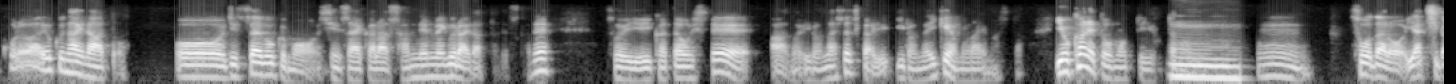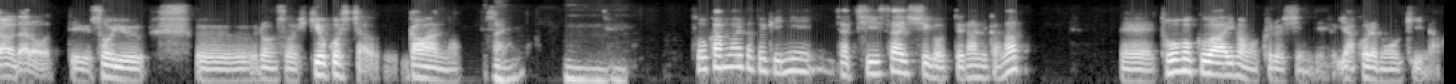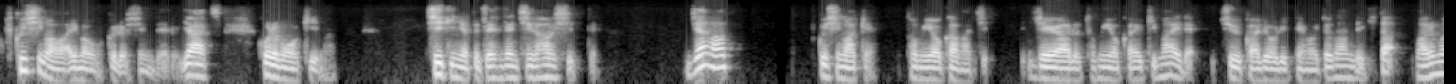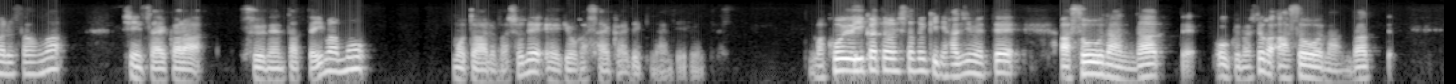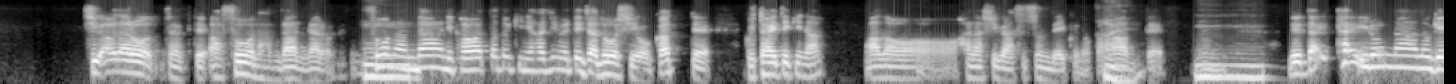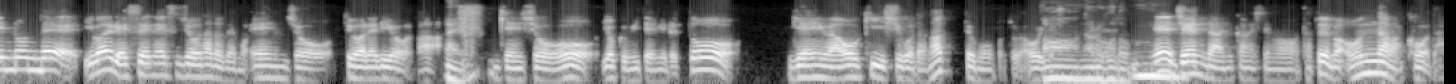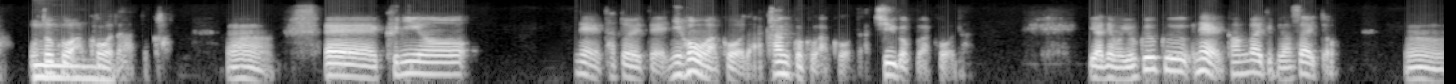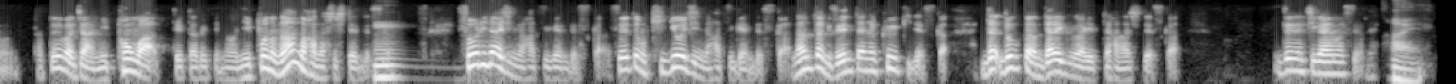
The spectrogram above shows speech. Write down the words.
これは良くないなと。お実際僕も震災から3年目ぐらいだったんですかね。そういう言い方をして、あの、いろんな人たちからいろんな意見をもらいました。良かれと思って言ったのに、うん、そうだろう、いや違うだろうっていう、そういうう論争を引き起こしちゃう側になってしまう。はい、うんそう考えたときに、じゃあ小さい主語って何かな？えー、東北は今も苦しんでいる。いや、これも大きいな。福島は今も苦しんでいる。いや、これも大きいな。地域によって全然違うしって。じゃあ、福島県富岡町、JR 富岡駅前で中華料理店を営んできた〇〇さんは、震災から数年経った今も、元ある場所で営業が再開できないでいるんです。まあ、こういう言い方をしたときに初めて、あ、そうなんだって、多くの人が、あ、そうなんだって、違うだろうじゃなくて、あ、そうなんだになるわけです。そうなんだに変わったときに初めて、じゃあどうしようかって具体的な、あのー、話が進んでいくのかなって。はい、うんうん。で、大体いろんなあの言論で、いわゆる SNS 上などでも炎上と言われるようなはい。現象をよく見てみると、原因は大きい主語だなって思うことが多いです。ああ、なるほど。ね、ジェンダーに関しても、例えば女はこうだ、男はこうだとか、うん。えー国をね、例えて、日本はこうだ、韓国はこうだ、中国はこうだ。いや、でもよくよくね、考えてくださいと。うん。例えばじゃあ日本はって言った時の、日本の何の話してるんですか、うん。総理大臣の発言ですか？それとも企業人の発言ですか？なんとなく全体の空気ですか？だどこかの誰かが言った話ですか？全然違いますよね。はい。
